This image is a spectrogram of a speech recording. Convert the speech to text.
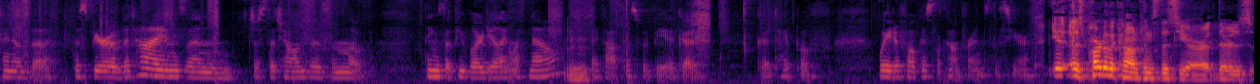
kind of the, the spirit of the times and just the challenges and the things that people are dealing with now. Mm-hmm. I thought this would be a good good type of way to focus the conference this year. As part of the conference this year, there's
